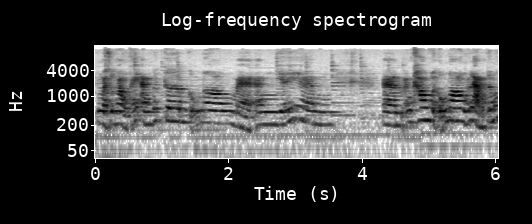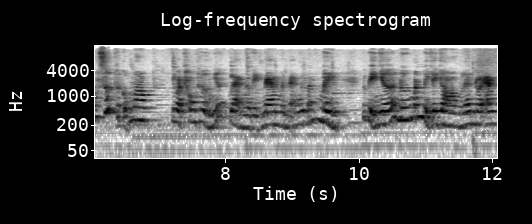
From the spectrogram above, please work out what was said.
Nhưng mà xuân hồng thấy ăn với cơm cũng ngon mà ăn với um, um, ăn không thì cũng ngon nữa làm một cái món súp thì cũng ngon. Nhưng mà thông thường nhất là người Việt Nam mình ăn với bánh mì. Quý vị nhớ nướng bánh mì cho giòn lên rồi ăn.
